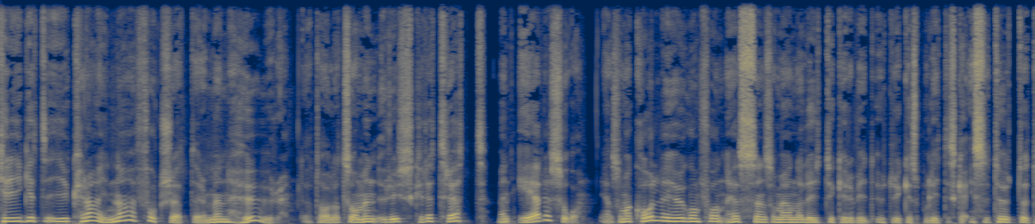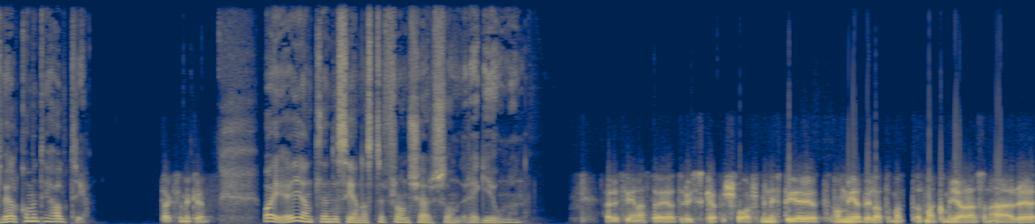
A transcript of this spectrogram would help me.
Kriget i Ukraina fortsätter, men hur? Det har talats om en rysk reträtt, men är det så? En som har koll är Hugo von Essen som är analytiker vid Utrikespolitiska institutet. Välkommen till Halv tre. Tack så mycket. Vad är egentligen det senaste från Cherson-regionen? Det senaste är att ryska försvarsministeriet har meddelat att, man kommer göra en sån här eh,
